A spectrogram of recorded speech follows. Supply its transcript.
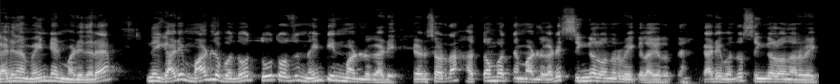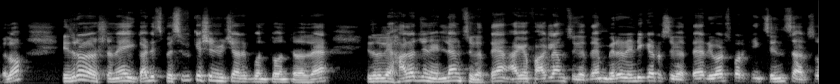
ಗಾಡಿನ ಮೇಂಟೈನ್ ಮಾಡಿದ್ದಾರೆ. ಈ ಗಾಡಿ ಮಾಡಲು ಬಂದು ಟೂ ತೌಸಂಡ್ ನೈನ್ಟೀನ್ ಮಾಡಲು ಗಾಡಿ. ಎರಡ್ ಸಾವಿರದ ಹತ್ತೊಂಬತ್ತನೇ ಮಾಡಲು ಗಾಡಿ ಸಿಂಗಲ್ ಓನರ್ ವೆಹಿಕಲ್ ಆಗಿರುತ್ತೆ. ಗಾಡಿ ಬಂದು ಸಿಂಗಲ್ ಓನರ್ ವೆಹಿಕಲ್ ಇದರಲ್ಲೂ ಅಷ್ಟೇ ಈ ಗಾಡಿ ಸ್ಪೆಸಿಫಿಕೇಶನ್ ವಿಚಾರಕ್ಕೆ ಬಂತು ಅಂತ ಹೇಳಿದ್ರೆ, ಇದರಲ್ಲಿ ಹಾಲೋಜನ್ ಹೆಡ್ ಲ್ಯಾಂಪ್ ಸಿಗುತ್ತೆ, ಹಾಗೆ ಫಾಗ್ ಲ್ಯಾಂಪ್ ಸಿಗುತ್ತೆ ಮಿರರ್ ಇಂಡಿಕೇಟರ್ ಸಿಗುತ್ತೆ reverse parking sensors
